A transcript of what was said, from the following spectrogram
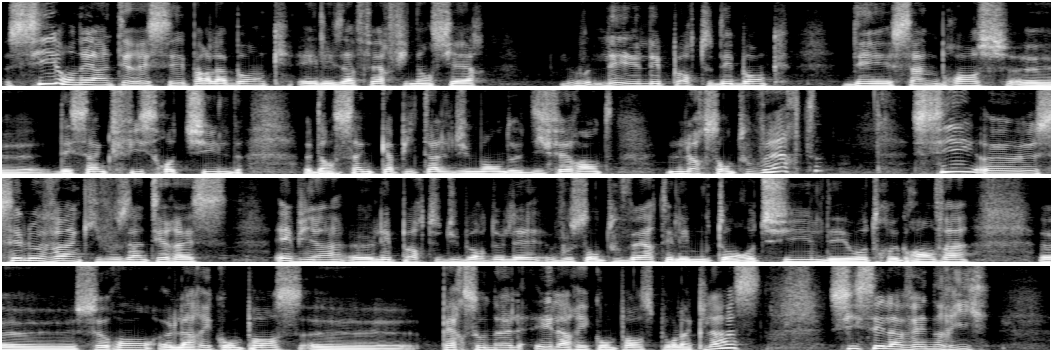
si on est intéressé par la banque et les affaires financières, les, portes des banques des cinq branches, euh, des cinq fils Rothschild dans cinq capitales du monde différentes leur sont ouvertes. Si euh, c'est le vin qui vous intéresse, eh bien, euh, les portes du Bordelais vous sont ouvertes et les moutons Rothschild et autres grands vins euh, seront la récompense euh, personnelle et la récompense pour la classe. Si c'est la vénerie,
